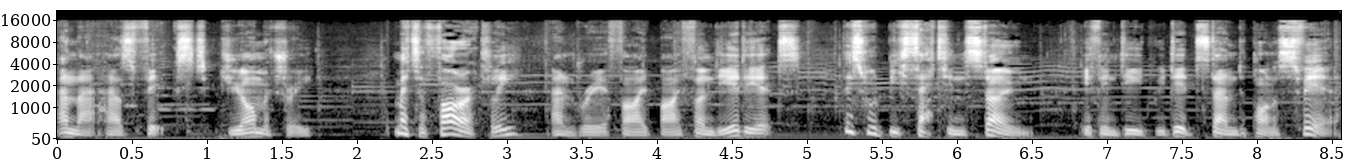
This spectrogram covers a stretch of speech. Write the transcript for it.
and that has fixed geometry. Metaphorically, and reified by fundy idiots, this would be set in stone, if indeed we did stand upon a sphere.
